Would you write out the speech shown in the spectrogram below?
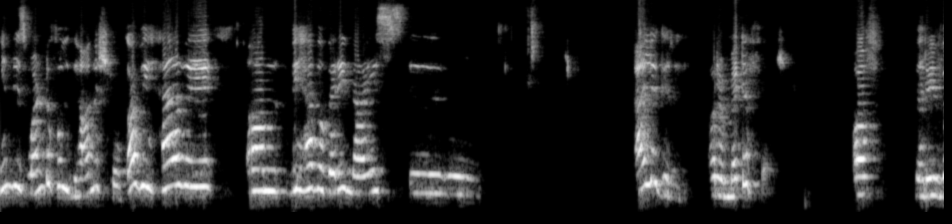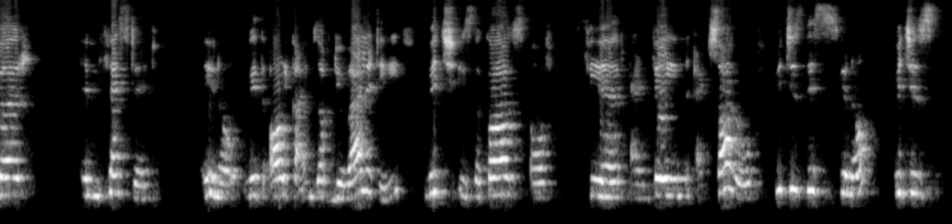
in this wonderful dhyana shloka we have a um, we have a very nice uh, allegory or a metaphor of the river infested, you know, with all kinds of duality, which is the cause of fear and pain and sorrow, which is this, you know, which is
